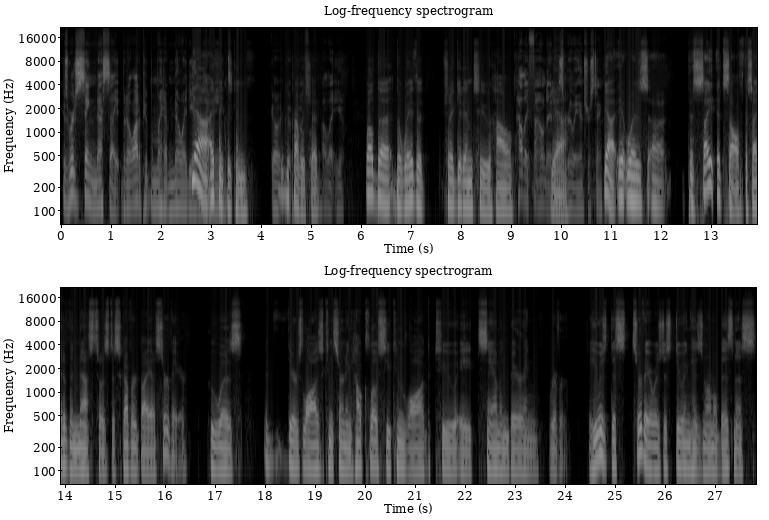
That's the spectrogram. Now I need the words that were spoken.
Because we're just saying nest site, but a lot of people might have no idea. Yeah, I think we can. go. we go- probably go should. I'll let you. Well, the the way that should I get into how? How they found it? Yeah. really interesting. Yeah, it was uh, the site itself. The site of the nests was discovered by a surveyor who was. There's laws concerning how close you can log to a salmon bearing river. So he was this surveyor was just doing his normal business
